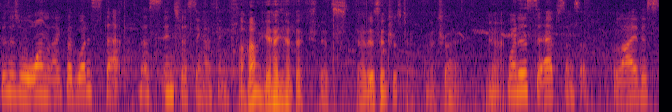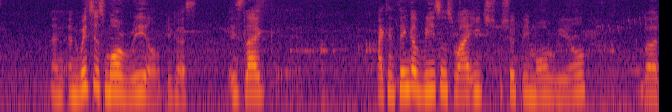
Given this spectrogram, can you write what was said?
this is warm, like, but what is that? That's interesting, I think. Uh huh. Yeah. Yeah. That's, that's that is interesting. That's right. Yeah. What is the absence of light? Is and and which is more real? Because it's like I can think of reasons why each should be more real, but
